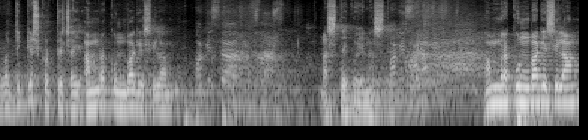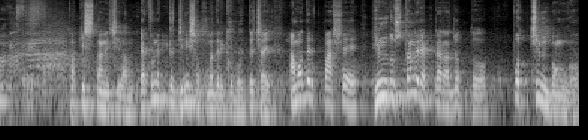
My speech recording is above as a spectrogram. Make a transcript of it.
এবার জিজ্ঞেস করতে চাই, আমরা কোন ভাগে ছিলাম? আস্তে কয়ে নাস্তে আমরা কোন ভাগে ছিলাম? পাকিস্তানে ছিলাম। এখন একটা জিনিস আপনাদেরকে বলতে চাই। আমাদের পাশে হিন্দুস্তানের একটা রাজত্ব পশ্চিমবঙ্গ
